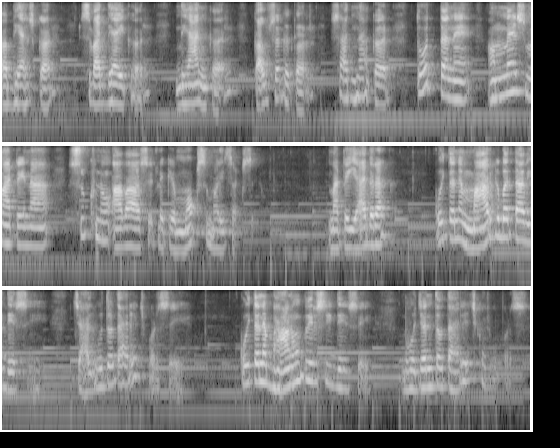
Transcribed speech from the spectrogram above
અભ્યાસ કર, સ્વાધ્યાય કર, ધ્યાન કર કૌશક કર, સાધના કર, તો જ તને હંમેશ માટેના સુખનો આવાસ એટલે કે મોક્ષ મળી શકશે. માટે યાદ રાખ, કોઈ તને માર્ગ બતાવી દેશે, ચાલવું તો તારે જ પડશે. કોઈ તને ભાણું પીરસી દેશે, ભોજન તો તારે જ કરવું પડશે.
